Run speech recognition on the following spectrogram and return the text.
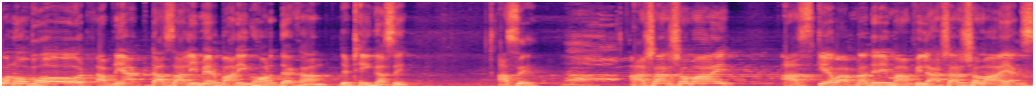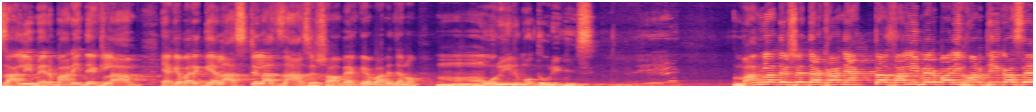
কোনো ভোট, আপনি একটা জালিমের বাড়ি ঘর দেখান যে ঠিক আছে। আছে? আসার সময়, আজকেও আপনাদের এই মাহফিলে আসার সময় এক জালিমের বাড়ি দেখলাম। একেবারে গেলাস টেলাস যা আছে সব একেবারে যেন মুড়ির মতো উড়ে গেছে। বাংলাদেশে দেখান একটা জালিমের বাড়ি ঘর ঠিক আছে।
